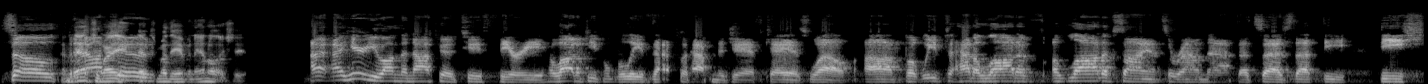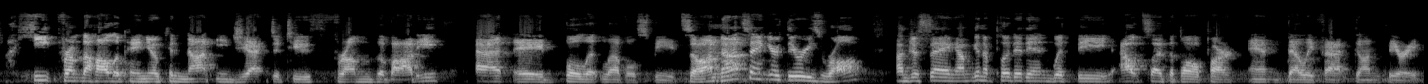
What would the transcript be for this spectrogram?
So that's why that's why they haven't analyzed it. I, I hear you on the nacho tooth theory. A lot of people believe that's what happened to JFK as well. Um, but we've had a lot of a lot of science around that that says that the the heat from the jalapeno cannot eject a tooth from the body at a bullet level speed. So I'm not saying your theory's wrong. I'm just saying I'm going to put it in with the outside the ballpark and belly fat gun theory.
